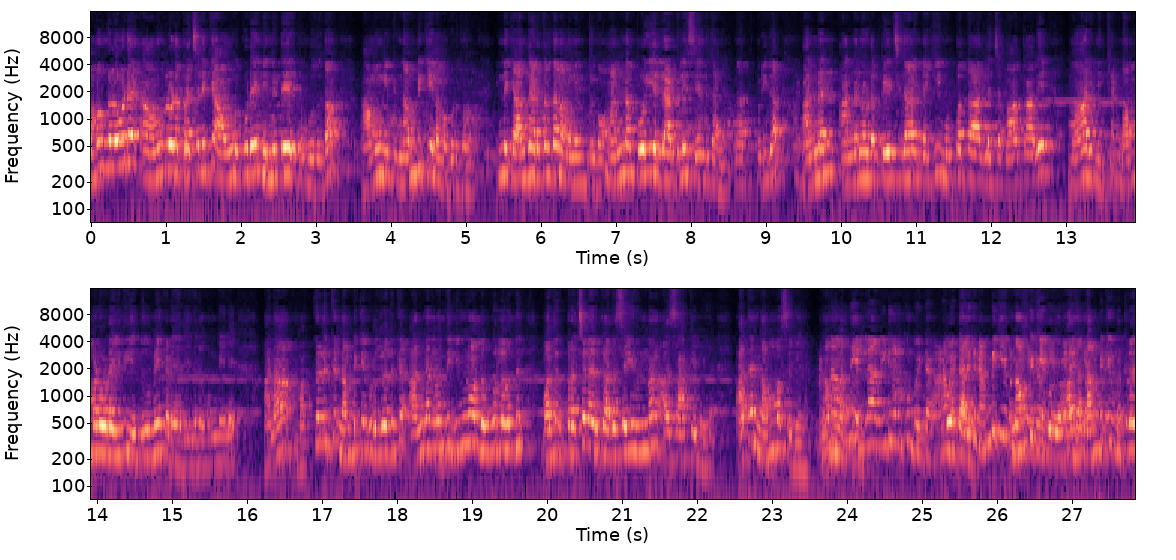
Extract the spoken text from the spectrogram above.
அவங்களோட அவங்களோட பிரச்சனைக்கு அவங்க கூட நின்னுட்டே இருக்கும்போது தான் அவங்களுக்கு நம்பிக்கையை நம்ம கொடுக்கணும். இன்னைக்கு அந்த இடத்துல தான் நம்ம நின்றுட்டு இருக்கோம் அண்ணன் போய் எல்லா இடத்துலயும் சேர்ந்துட்டாங்க. நான் புரியுதா? அண்ணன் அண்ணனோட பேச்சு தான் இன்னைக்கு முப்பத்தாறு லட்சம் வாக்காவே மாறி நிற்கும் நம்மளோட இது எதுவுமே கிடையாது இதுல உண்மையிலே. ஆனா மக்களுக்கு நம்பிக்கை கொடுக்கறதுக்கு அண்ணன் வந்து இன்னும் அந்த ஊர்ல வந்து மது பிரச்சனை இருக்கு அதை செய்யணும்னா அது சாத்தியம் இல்லை அதை நம்ம செய்யணும். நம்ம வந்து எல்லா வீடுகளுக்கும் போயிட்டாங்க. ஆனா போயிட்டாங்க. மக்களுக்கு நம்பிக்கை நம்பிக்கை வேண்டிய கொடு அந்த நம்பிக்கை கொடுக்கிற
